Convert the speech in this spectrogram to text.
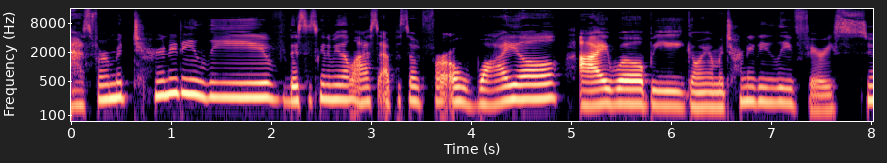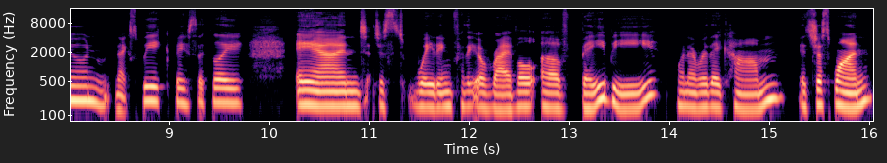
As for maternity leave, this is going to be the last episode for a while. I will be going on maternity leave very soon, next week, basically, and just waiting for the arrival of baby whenever they come. It's just one.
